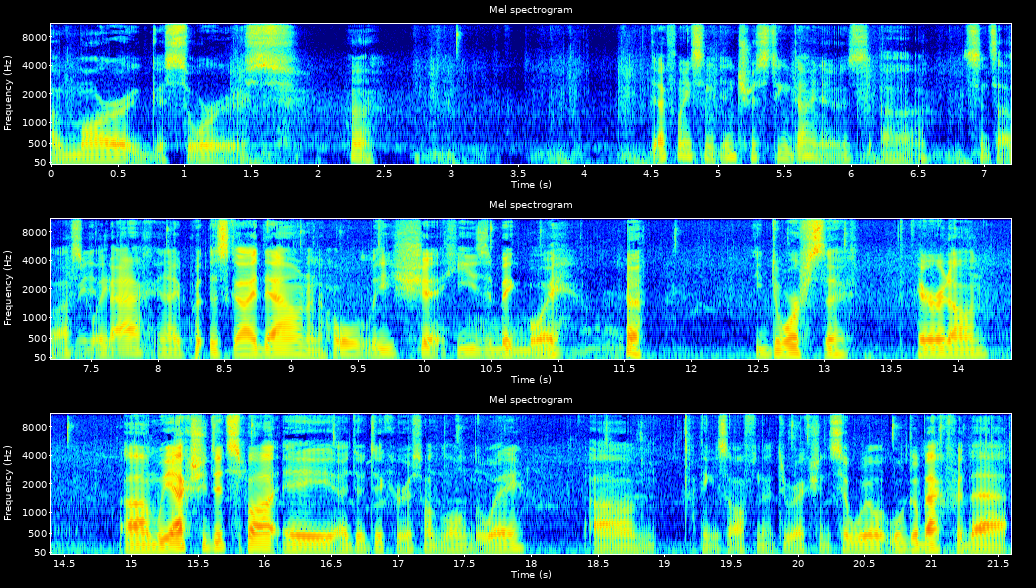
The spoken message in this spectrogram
Amargasaurus. Huh definitely some interesting dinos uh, since I last played. back and I put this guy down and holy shit, he's a big boy. he dwarfs the Pteranodon. Um, we actually did spot a, a Doedicurus along the way. Um, I think it's off in that direction, so we'll we'll go back for that.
